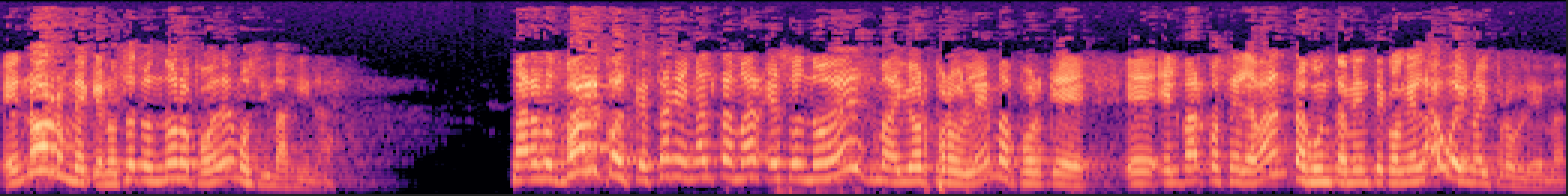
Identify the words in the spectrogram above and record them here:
enorme que nosotros no lo podemos imaginar. Para los barcos que están en alta mar eso no es mayor problema porque eh, el barco se levanta juntamente con el agua y no hay problema.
